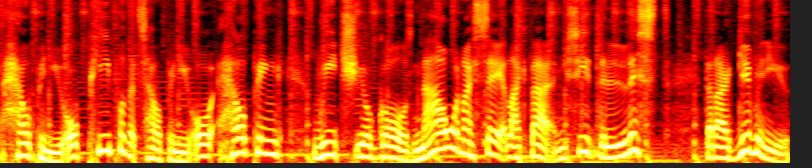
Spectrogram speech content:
helping you, or people that's helping you, or helping reach your goals? Now, when I say it like that, and you see the list that I've given you,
